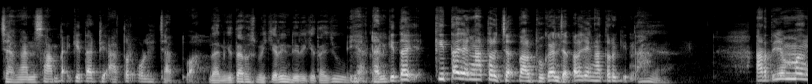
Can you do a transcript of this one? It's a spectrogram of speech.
jangan sampai kita diatur oleh jadwal. dan kita harus mikirin diri kita juga. Iya, dan kita kita yang ngatur jadwal, bukan jadwal yang ngatur kita. Iya. Artinya memang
